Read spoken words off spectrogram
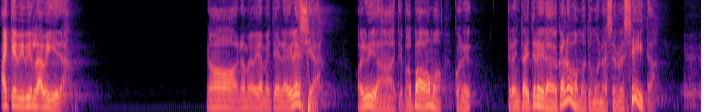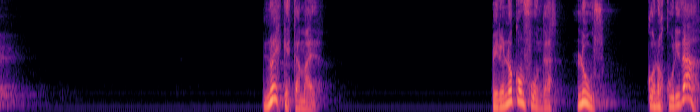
Hay que vivir la vida. No, no me voy a meter en la iglesia. Olvídate, papá, vamos con el 33 grados de calor, vamos a tomar una cervecita. No es que está mal, pero no confundas luz con oscuridad.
